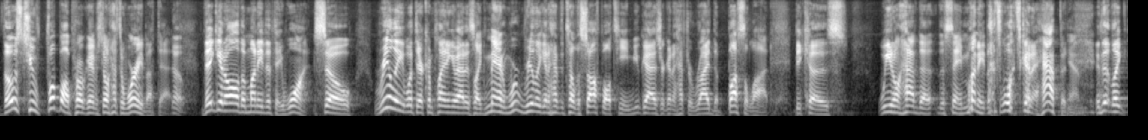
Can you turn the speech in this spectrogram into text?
those two football programs don't have to worry about that. No. They get all the money that they want. So really what they're complaining about is like, man, we're really going to have to tell the softball team, you guys are going to have to ride the bus a lot because we don't have the, the same money. That's what's going to happen. Yeah. And that, like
